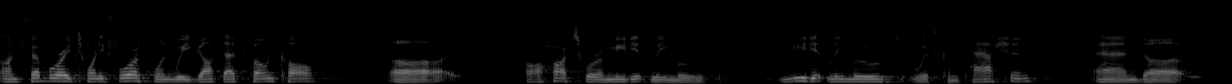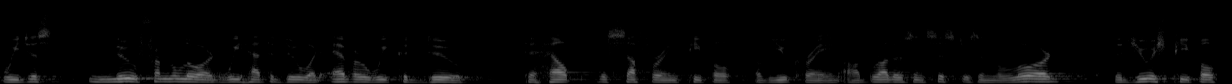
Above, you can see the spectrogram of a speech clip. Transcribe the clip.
on February 24th, when we got that phone call, uh, our hearts were immediately moved, immediately moved with compassion, and uh, we just knew from the Lord we had to do whatever we could do to help the suffering people of Ukraine, our brothers and sisters in the Lord, the Jewish people,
